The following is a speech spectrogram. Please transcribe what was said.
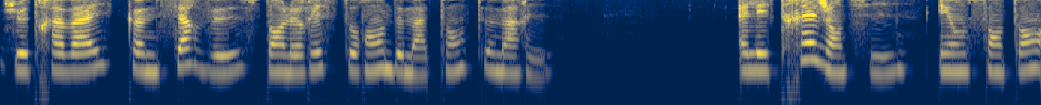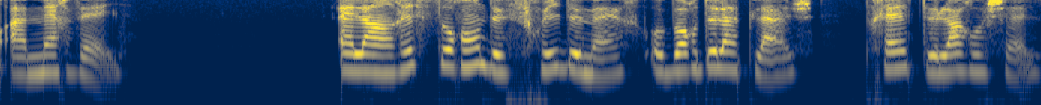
je travaille comme serveuse dans le restaurant de ma tante Marie. Elle est très gentille et on s'entend à merveille. Elle a un restaurant de fruits de mer au bord de la plage, près de La Rochelle.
